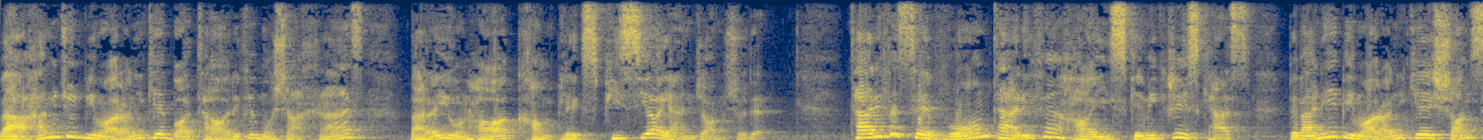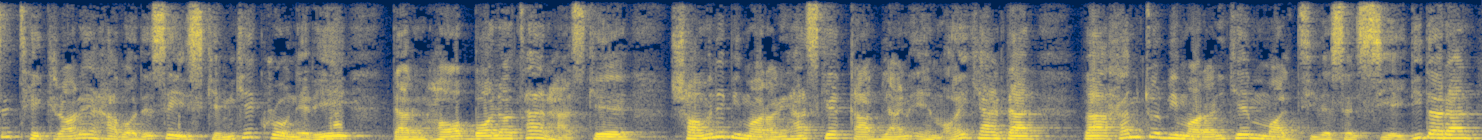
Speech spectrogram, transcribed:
و همینجور بیمارانی که با تعاریف مشخص برای اونها complex PCI انجام شده. تعریف سوم تعریف high ischemic risk هست. به معنی بیمارانی که شانس تکرار حوادث ایسکمیک کرونری در اونها بالاتر هست که شامل بیمارانی هست که قبلا MI کردن و همینطور بیمارانی که multivessel CAD دارن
